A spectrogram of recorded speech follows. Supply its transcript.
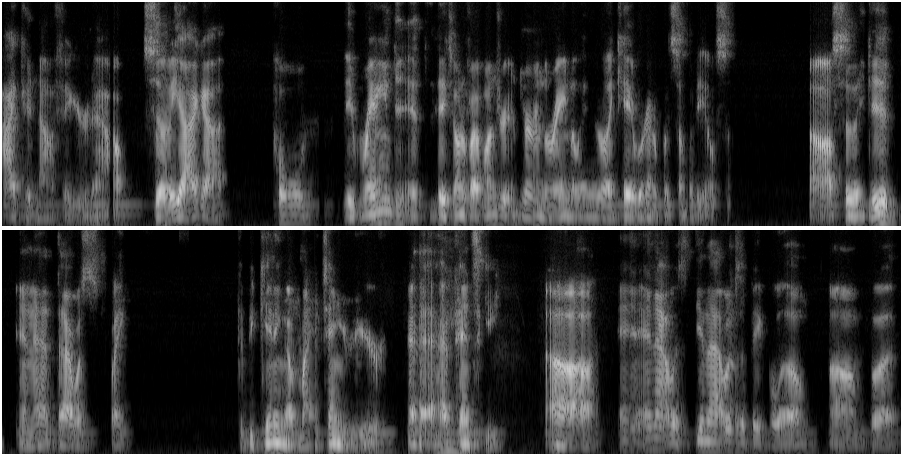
I could not figure it out. So, yeah, I got pulled it rained at the Daytona 500, and during the rain delay, they're like, "Hey, we're going to put somebody else." In. Uh, so they did, and that that was like the beginning of my tenure here at, at Penske, uh, and, and, that was you know that was a big blow. Um, but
